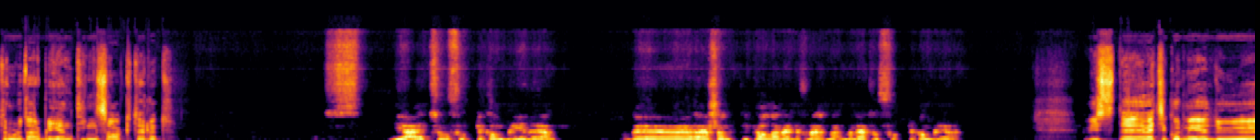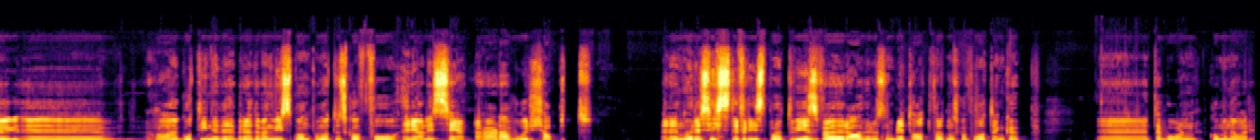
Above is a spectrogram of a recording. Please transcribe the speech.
Tror du dette blir en tingsak til slutt? Jeg tror fort det kan bli det. Og Det har jeg skjønt ikke alle er veldig fornøyd med, men jeg tror fort det kan bli det. Hvis, jeg vet ikke hvor mye du eh, har gått inn i det, Brede, men hvis man på en måte skal få realisert det her, da, hvor kjapt Eller når er siste frist på et vis før avgjørelsen blir tatt for at man skal få til en cup eh, til våren kommende år?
